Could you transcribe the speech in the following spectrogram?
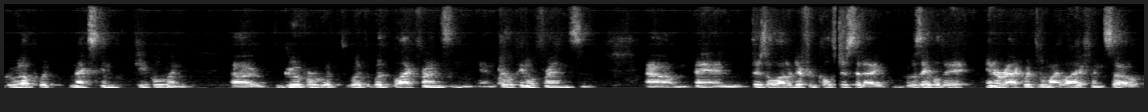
grew up with Mexican people and uh, grew up with, with, with black friends and, and Filipino friends and um, and there's a lot of different cultures that I was able to interact with through my life. And so,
